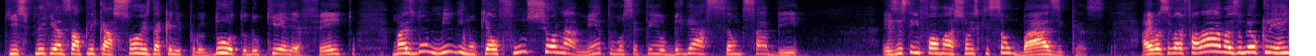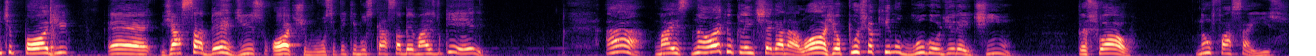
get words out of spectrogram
que expliquem as aplicações daquele produto, do que ele é feito, mas no mínimo que é o funcionamento você tem obrigação de saber. Existem informações que são básicas. Aí você vai falar, ah, mas o meu cliente pode é, já saber disso. Ótimo, você tem que buscar saber mais do que ele. Ah, mas na hora que o cliente chegar na loja, eu puxo aqui no Google direitinho. Pessoal, não faça isso.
